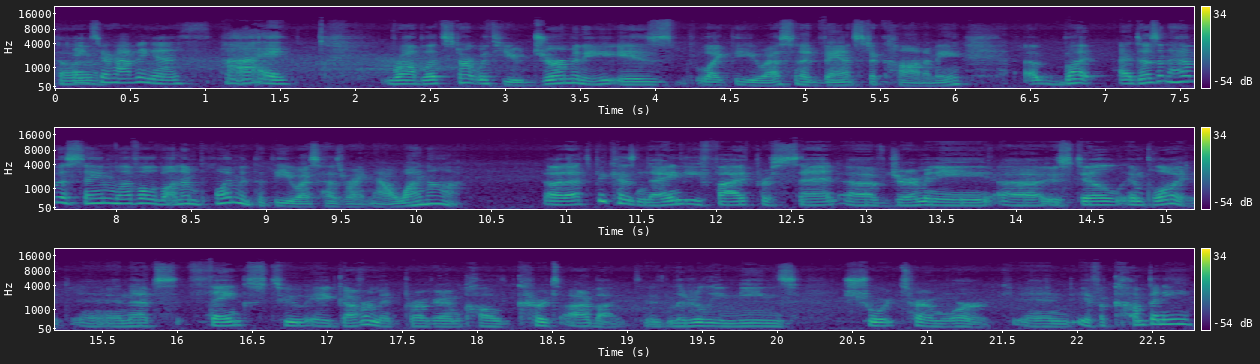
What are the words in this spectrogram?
Hello. Thanks for having us. Hi. Rob, let's start with you. Germany is, like the U.S., an advanced economy, uh, but it doesn't have the same level of unemployment that the U.S. has right now. Why not? Uh, that's because 95% of Germany uh, is still employed, and that's thanks to a government program called Kurzarbeit. It literally means short term work. And if a company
